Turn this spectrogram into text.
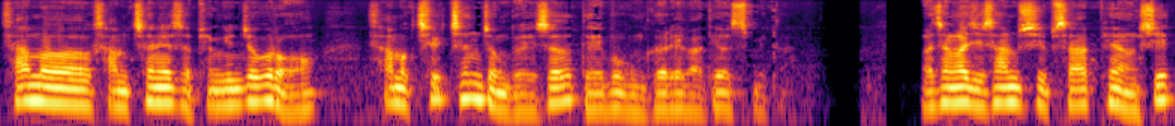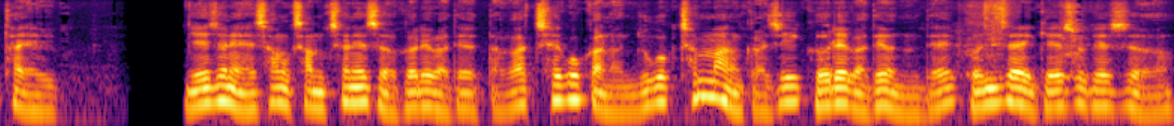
3억 3천에서 평균적으로 3억 7천 정도에서 대부분 거래가 되었습니다. 마찬가지 34평 C타입 예전에 3억 3천에서 거래가 되었다가 최고가는 6억 1천만 원까지 거래가 되었는데 건자에 계속해서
